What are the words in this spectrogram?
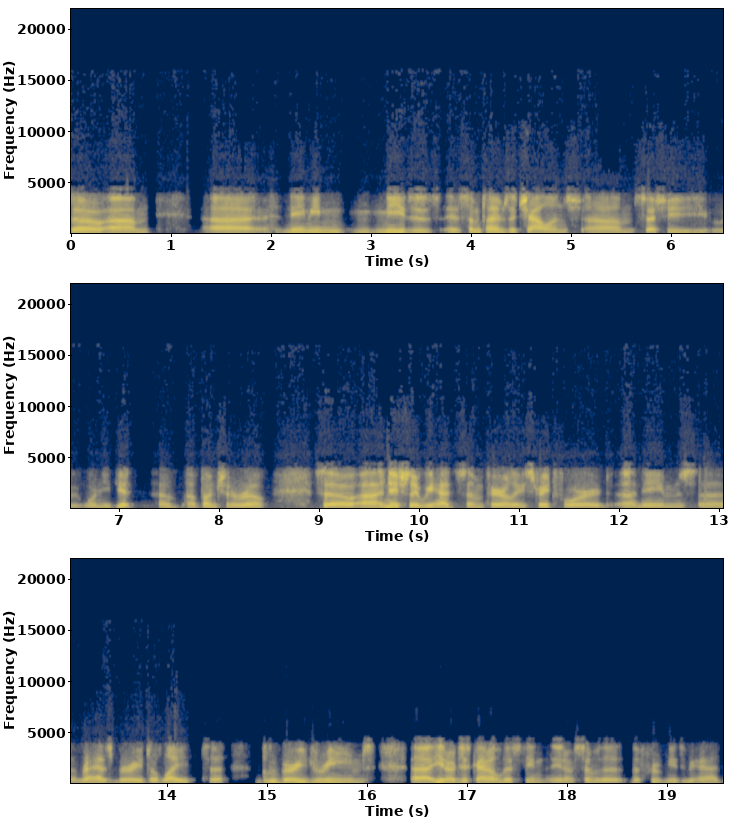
so um, uh, naming meads is, is sometimes a challenge um, especially when you get a, a bunch in a row. So uh, initially, we had some fairly straightforward uh, names: uh, Raspberry Delight, uh, Blueberry Dreams. Uh, you know, just kind of listing you know some of the the fruit meads we had.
